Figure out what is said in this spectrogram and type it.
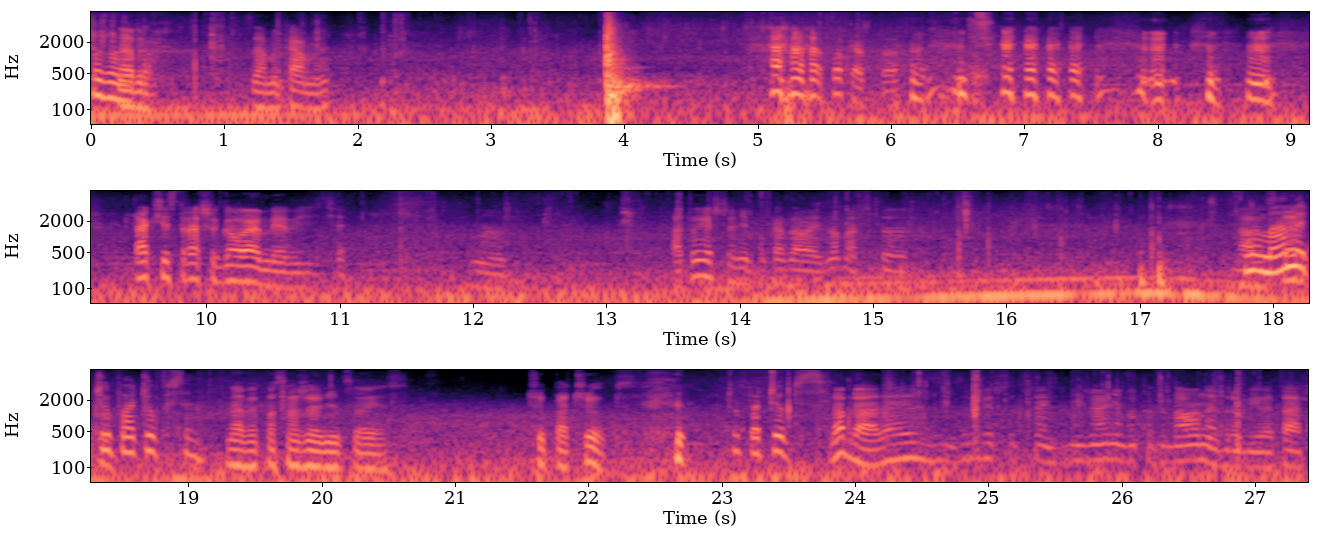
Porządku. dobra zamykamy pokaż to tak się straszy gołębie widzicie No. A tu jeszcze nie pokazałeś, zobacz to. Na No mamy lusterku, czupa czupsa. Na wyposażeniu co jest. Czupa czups. Czupa czups. Dobra, ale zrób jeszcze tutaj zbliżenie, bo to chyba one zrobiły, patrz.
